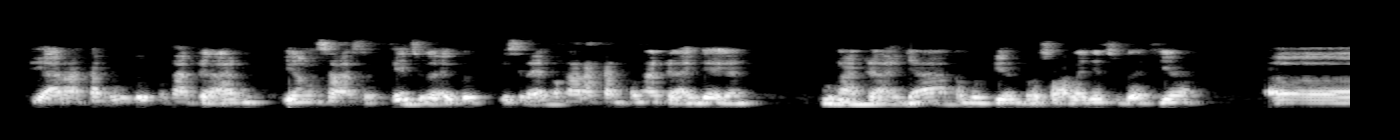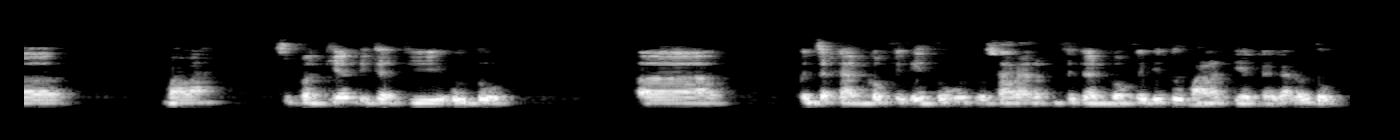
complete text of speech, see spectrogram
diarahkan untuk pengadaan yang salah dia juga ikut istilahnya mengarahkan pengadaannya kan. Pengadaannya kemudian persoalannya juga dia uh, malah sebagian tidak di untuk uh, pencegahan covid itu untuk sarana pencegahan covid itu malah diadakan untuk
